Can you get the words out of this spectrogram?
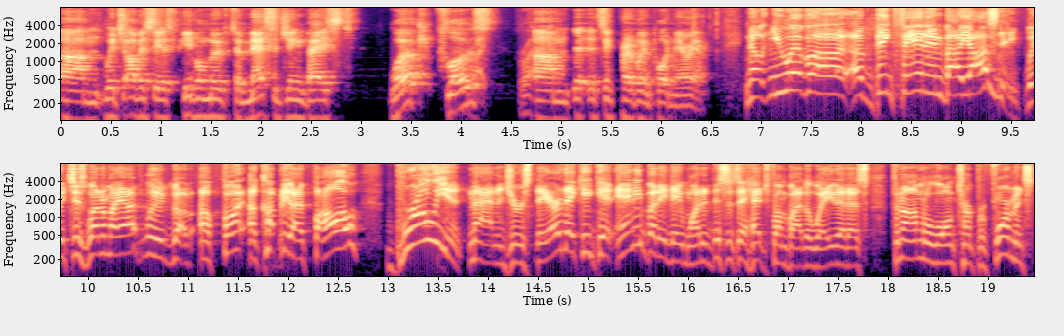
um, which obviously as people move to messaging based work flows, right, right. Um, it's an incredibly important area. Now, you have a, a, big fan in Balyasny, which is one of my absolute, a, a, fun, a, company I follow. Brilliant managers there. They could get anybody they wanted. This is a hedge fund, by the way, that has phenomenal long-term performance.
